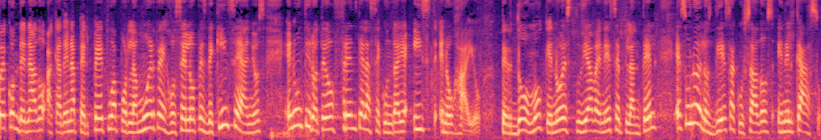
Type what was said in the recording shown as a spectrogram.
fue condenado a cadena perpetua por la muerte de José López de 15 años en un tiroteo frente a la secundaria East en Ohio. Perdomo, que no estudiaba en ese plantel, es uno de los 10 acusados en el caso.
